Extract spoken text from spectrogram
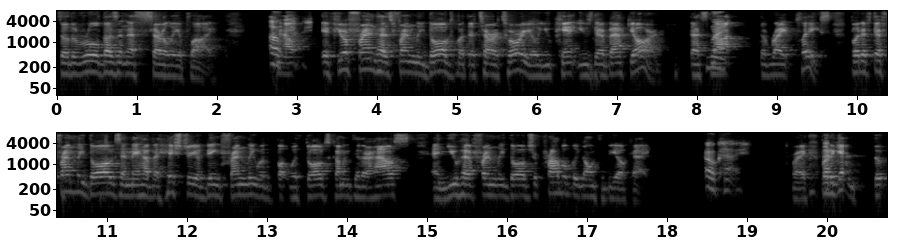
So the rule doesn't necessarily apply. Okay. Now, if your friend has friendly dogs but they're territorial, you can't use their backyard. That's Right. not the right place. But if they're friendly dogs and they have a history of being friendly with but with dogs coming to their house and you have friendly dogs, you're probably going to be okay, okay. right? But again, the,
